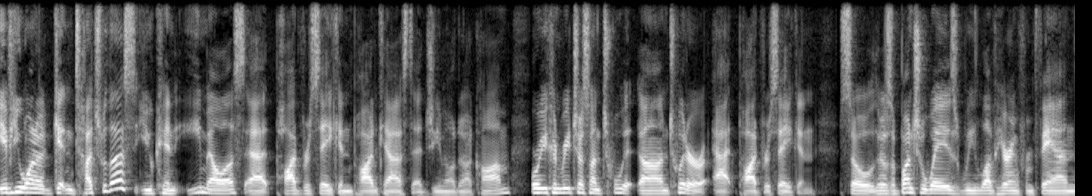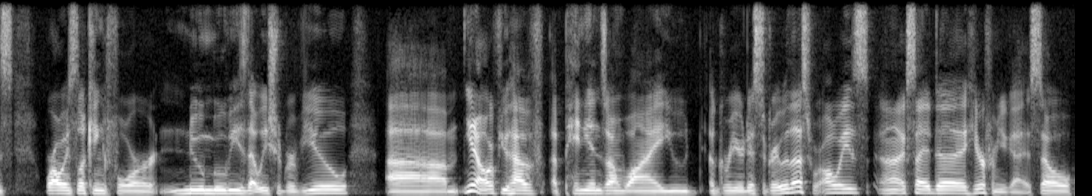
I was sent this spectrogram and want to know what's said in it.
If you want to get in touch with us you can email us at podforsakenpodcast at gmail.com or you can reach us on, twi- on twitter at podforsaken. So there's a bunch of ways we love hearing from fans. We're always looking for new movies that we should review. Um, you know, if you have opinions on why you agree or disagree with us, we're always uh, excited to hear from you guys. So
